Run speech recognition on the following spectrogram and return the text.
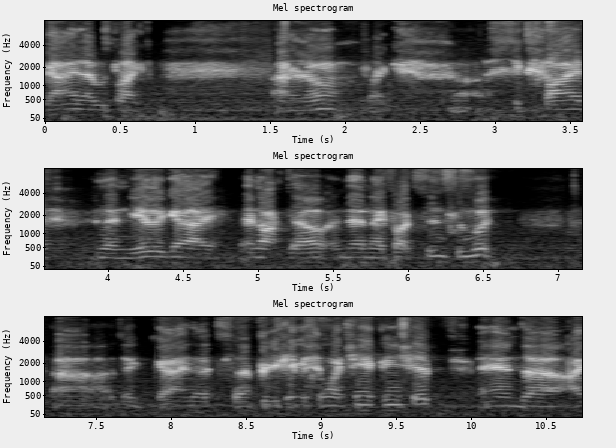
guy that was like I don't know, like uh, six five, and then the other guy I knocked out, and then I fought Samut, uh, the guy that's uh, pretty famous and one championship, and uh, I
